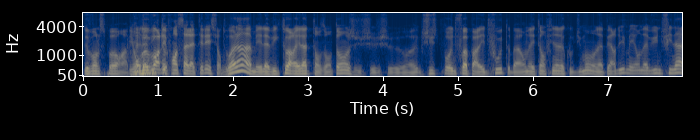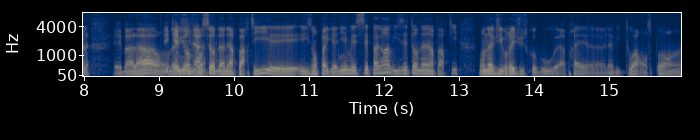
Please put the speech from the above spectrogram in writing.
devant le sport. Après, Et on veut voir les Français à la télé surtout. Voilà, mais la victoire est là de temps en temps. Je- je- je- euh, juste pour une fois parler de foot, bah, on a été en finale de la Coupe du Monde, on a perdu, mais on a vu une finale. Et ben là, on Et a eu un Français en dernière partie et, et ils n'ont pas gagné, mais c'est pas grave. Ils étaient en dernière partie. On a vibré jusqu'au bout. Et après, euh, la victoire en sport, hein,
